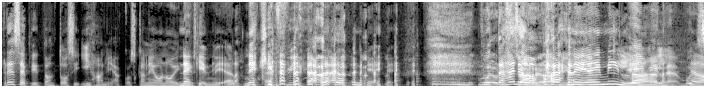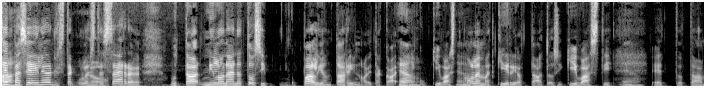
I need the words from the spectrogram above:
reseptit on tosi ihania, koska ne on oikeasti... Nekin niin vielä. Kuin, nekin vielä. niin. Mutta hänellä on niin, ei millään. Ei millään, mutta sepä se ei löydy sitä kuule sitä säröä. Mutta niillä on aina tosi niin kuin, paljon tarinoita ka- niin kuin, kivasti. Joo. Molemmat kirjoittaa tosi kivasti. Et, tota,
